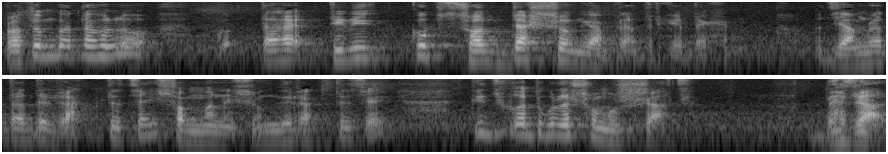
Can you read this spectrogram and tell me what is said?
প্রথম কথা হলো তারা তিনি খুব শ্রদ্ধার সঙ্গে আপনাদেরকে দেখেন। যে আমরা তাদের রাখতে চাই, সম্মানের সঙ্গে রাখতে চাই। কিছু কতগুলো সমস্যা আছে? ভেজাল।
